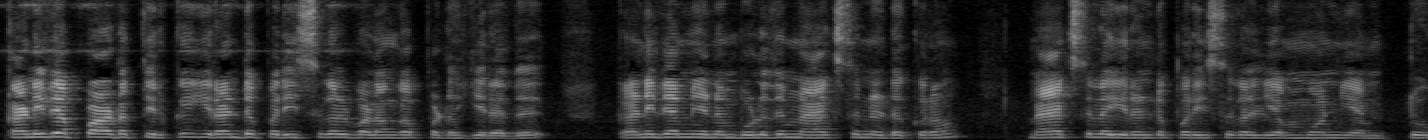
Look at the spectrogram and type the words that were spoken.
கணித பாடத்திற்கு இரண்டு பரிசுகள் வழங்கப்படுகிறது. கணிதம் எனும் பொழுது மேக்ஸ்ன்னு எடுக்கிறோம். மேக்ஸில் இரண்டு பரிசுகள் எம் ஒன் எம் டூ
